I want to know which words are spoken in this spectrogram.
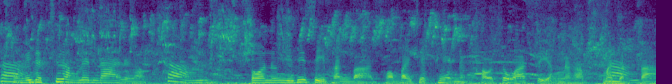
ค่ะตรงนี้จะเชื่องเล่นได้เลยครับ ค่ะ ตัวหนึ่งอยู่ที่ 4,000 บาท พร้อมใบเช็คเพศเนี่ยเขาชวาเสียงนะครับ มาจากใต้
